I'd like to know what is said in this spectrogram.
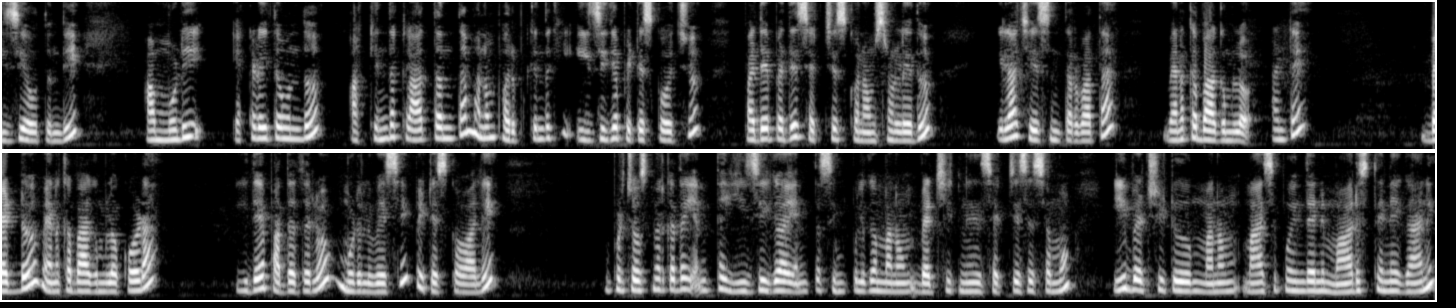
ఈజీ అవుతుంది. ఆ ముడి ఎక్కడైతే ఉందో ఆ కింద క్లాత్ అంతా మనం పరుపు కిందకి ఈజీగా పెట్టేసుకోవచ్చు. పదే పదే సెట్ చేసుకొని అవసరం లేదు. ఇలా చేసిన తర్వాత వెనక భాగంలో అంటే బెడ్ వెనక భాగంలో కూడా ఇదే పద్ధతిలో ముడులు వేసి పెట్టేసుకోవాలి. ఇప్పుడు చూస్తున్నారు కదా ఎంత ఈజీగా ఎంత సింపుల్గా మనం బెడ్షీట్ని సెట్ చేసేసామో. ఈ బెడ్షీట్ మనం మాసిపోయిందని మారుస్తేనే కానీ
